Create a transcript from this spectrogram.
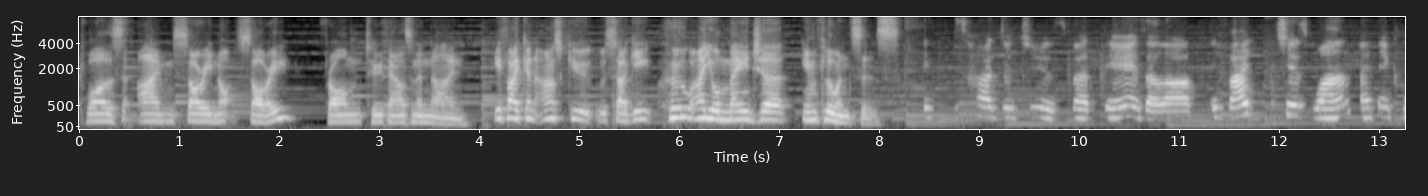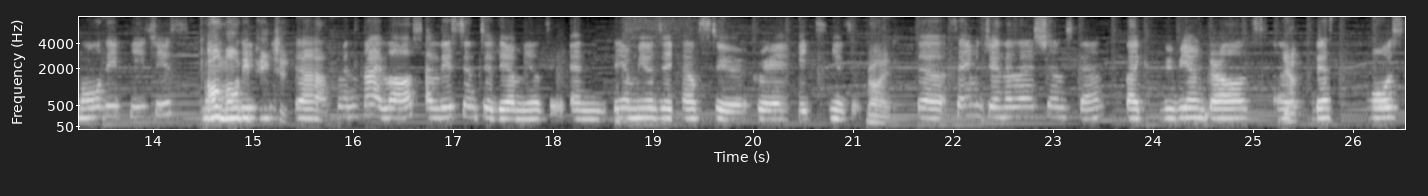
That was I'm Sorry Not Sorry from 2009. If I can ask you, Usagi, who are your major influences? It's hard to choose, but there is a lot. If I choose one, I think Moldy Peaches. Oh, Moldy Peaches. Yeah, when I lost, I listen to their music, and their music helps to create music. Right. The same generations band, like Vivian Girls, uh, Yep. Best Coast,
